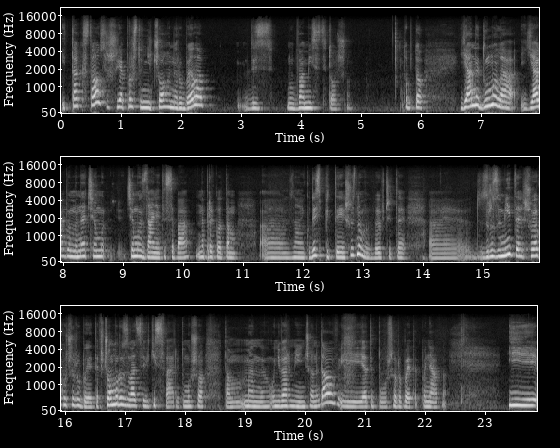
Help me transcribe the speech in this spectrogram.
І так сталося, що я просто нічого не робила десь ну, два місяці точно. Тобто я не думала, як би мене чим, чимось зайняти себе. Наприклад, там, е, знаю, кудись піти, щось нове вивчити, е, зрозуміти, що я хочу робити, в чому розвиватися в якійсь сфері. Тому що там в мене універ мені нічого не дав, і я, типу, що робити, понятно. І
